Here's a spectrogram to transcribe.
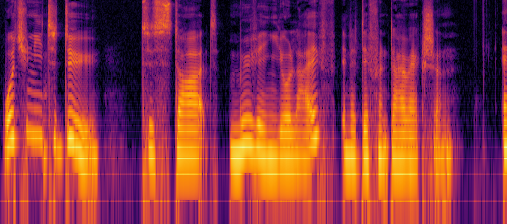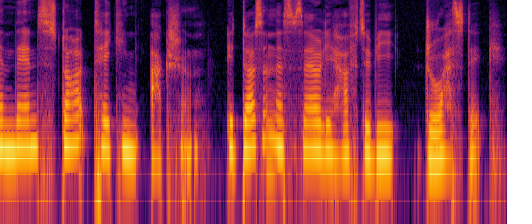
what you need to do to start moving your life in a different direction. And then start taking action. It doesn't necessarily have to be drastic.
